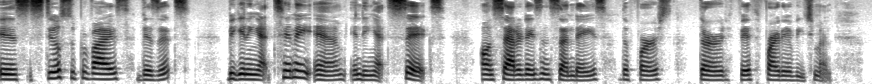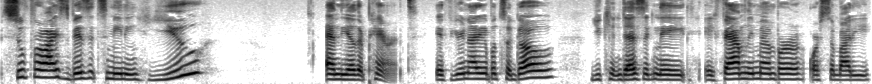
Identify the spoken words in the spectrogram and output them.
is still supervised visits beginning at 10 a.m., ending at 6 on Saturdays and Sundays, the first, third, fifth Friday of each month. Supervised visits meaning you and the other parent. If you're not able to go, you can designate a family member or somebody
